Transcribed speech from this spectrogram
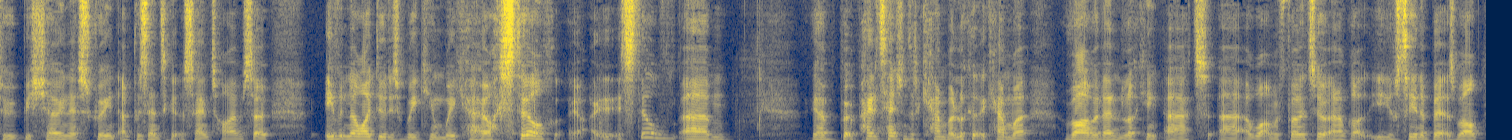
to be sharing their screen and presenting at the same time. So even though I do this week in, week out, I still, it's still, um, you know, paying attention to the camera, look at the camera rather than looking at, uh, what I'm referring to. And I've got, you'll see in a bit as well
